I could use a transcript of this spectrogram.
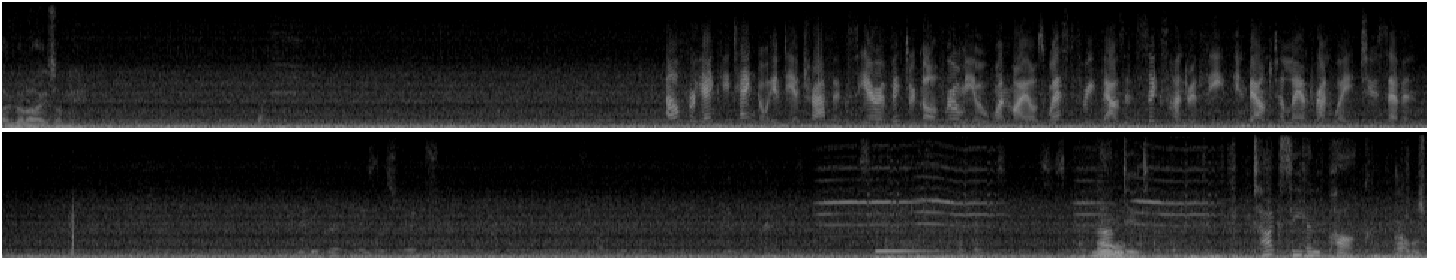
I've got eyes on you. Alpha Yankee Tango India traffic Sierra Victor Golf Romeo 1 miles west 3,600 feet inbound to land runway 27. Landed. Taxi and park. That was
